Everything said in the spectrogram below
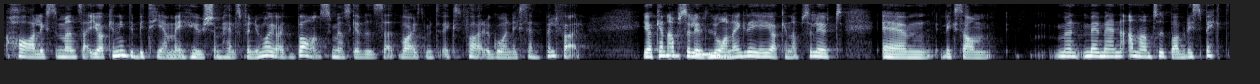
ha liksom en så här, jag kan inte bete mig hur som helst för nu har jag ett barn som jag ska visa att ett ex- föregående exempel för. Jag kan absolut låna grejer, jag kan absolut ehm, liksom, men, men med en annan typ av respekt.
